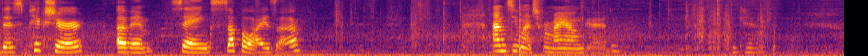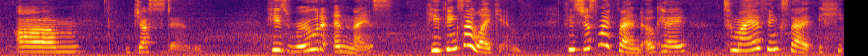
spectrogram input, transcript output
this picture of him saying Sup Eliza. I'm too much for my own good. Okay. Um, Justin. He's rude and nice. He thinks I like him. He's just my friend, okay? Tamaya thinks that he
